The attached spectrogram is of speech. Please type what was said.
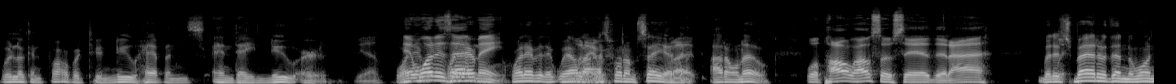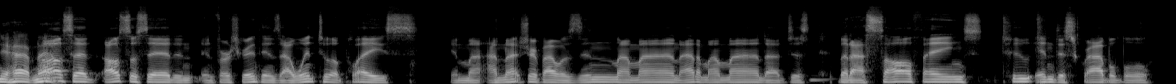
We're looking forward to new heavens and a new earth. yeah. And what does that mean? Whatever that, well, Whatever. that's what I'm saying. Right. I don't know. Well, Paul also said that I But it's better than the one you have now. Paul said also said in, in First Corinthians, I went to a place in my I'm not sure if I was in my mind, out of my mind. I just but I saw things too indescribable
